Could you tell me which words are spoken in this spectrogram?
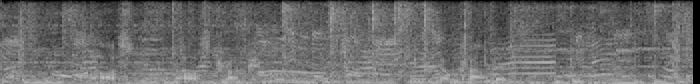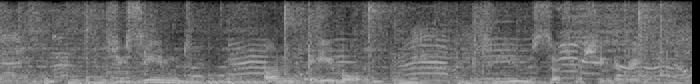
no. awe- dumbfounded. She seemed unable to use such machinery.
